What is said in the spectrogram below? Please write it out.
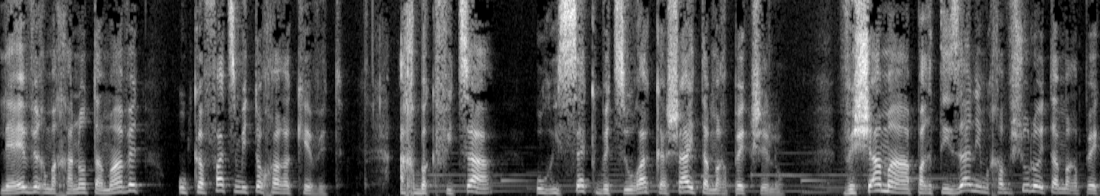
לעבר מחנות המוות, הוא קפץ מתוך הרכבת. אך בקפיצה הוא ריסק בצורה קשה את המרפק שלו. ושם הפרטיזנים חבשו לו את המרפק,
